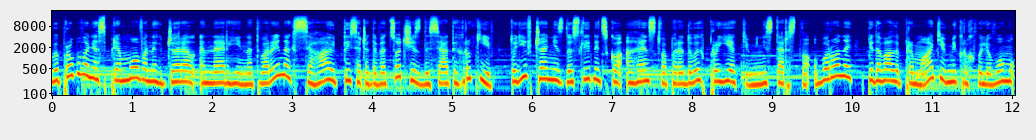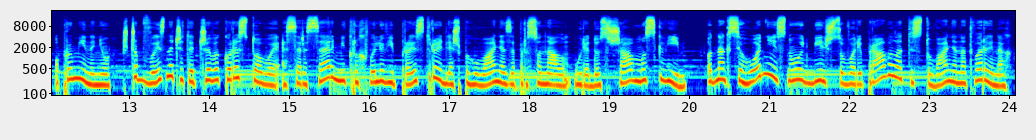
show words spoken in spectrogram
Випробування спрямованих джерел енергії на тваринах сягають 1960-х років. Тоді вчені з дослідницького агентства передових проєктів Міністерства оборони піддавали приматів мікрохвильовому опроміненню, щоб визначити, чи використовує СРСР мікрохвильові пристрої для шпигування за персоналом уряду США в Москві. Однак сьогодні існують більш суворі правила тестування на тваринах.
